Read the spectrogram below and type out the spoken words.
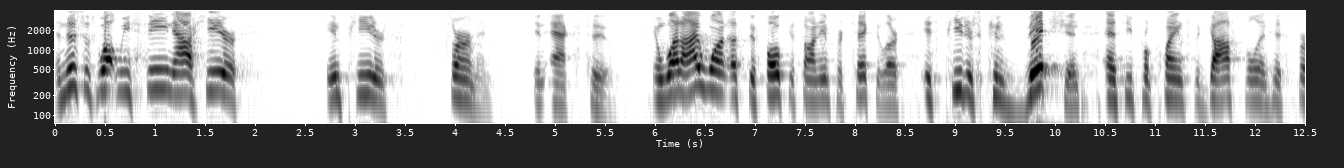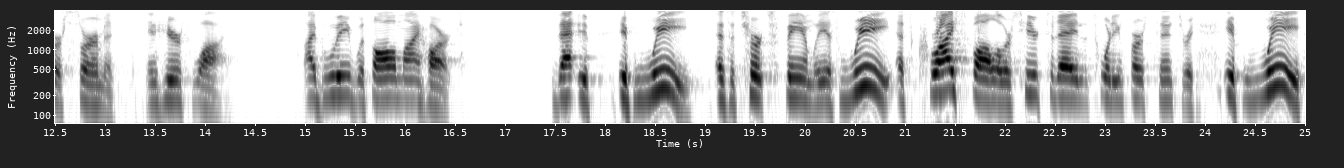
And this is what we see now here in Peter's sermon in Acts 2. And what I want us to focus on in particular is Peter's conviction as he proclaims the gospel in his first sermon. And here's why. I believe with all my heart that if, if we as a church family, as we as Christ followers here today in the 21st century, if we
